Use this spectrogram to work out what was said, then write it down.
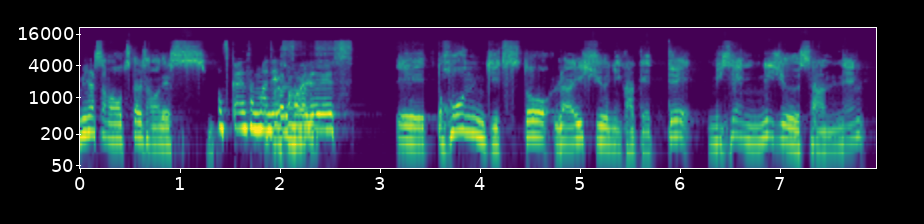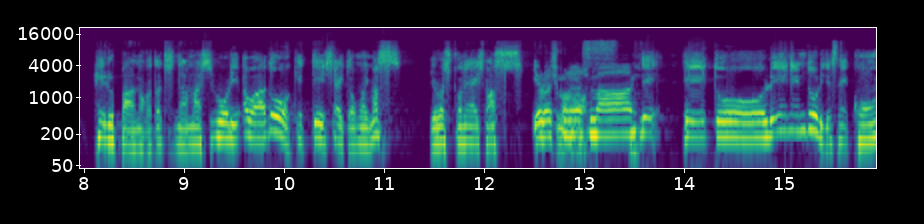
皆様お疲れ様です。お疲れ様です。お疲れ様です。えーっと、本日と来週にかけて、2023年ヘルパーの形生絞りアワードを決定したいと思います。よろしくお願いします。よろしくお願いします。で、えっ、と、例年通りですね、今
